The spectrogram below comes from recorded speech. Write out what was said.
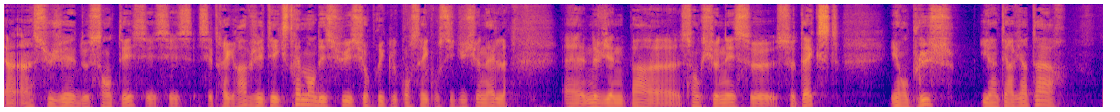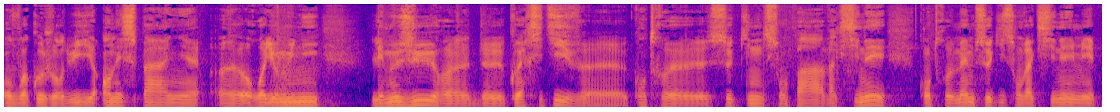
un, sujet de santé, c'est très grave. J'ai été extrêmement déçu et surpris que le Conseil constitutionnel euh, ne vienne pas sanctionner ce, texte. Et en plus, il intervient tard. On voit qu'aujourd'hui, en Espagne, au Royaume-Uni, les mesures coercitives contre ceux qui ne sont pas vaccinés, contre même ceux qui sont vaccinés mais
